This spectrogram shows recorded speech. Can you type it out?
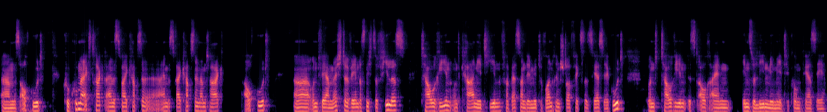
Ähm, ist auch gut. Kurkuma-Extrakt, ein bis zwei Kapseln, äh, ein bis drei Kapseln am Tag, auch gut. Äh, und wer möchte, wem das nicht so viel ist, Taurin und Carnitin verbessern den Mitochondrienstoffwechsel sehr, sehr gut. Und Taurin ist auch ein Insulinmimetikum per se.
